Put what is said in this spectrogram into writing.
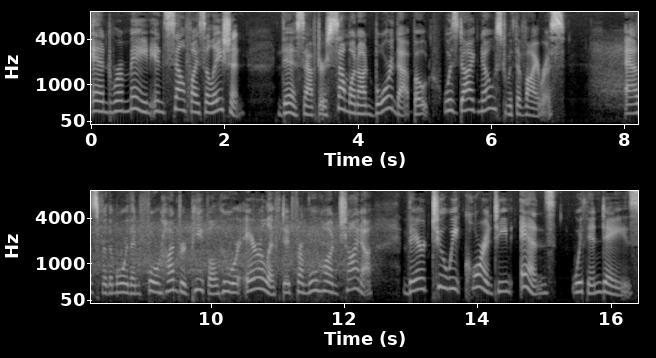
and remain in self isolation. This after someone on board that boat was diagnosed with the virus. As for the more than 400 people who were airlifted from Wuhan, China, their two week quarantine ends within days.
